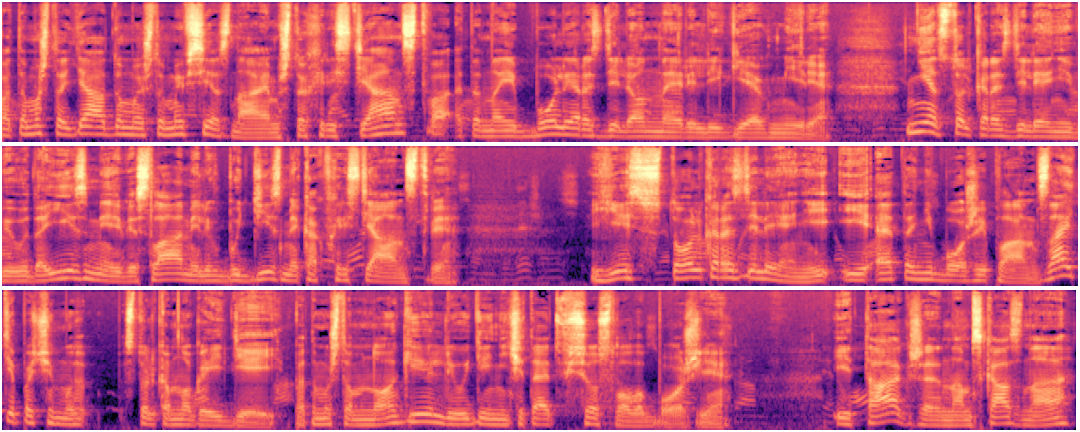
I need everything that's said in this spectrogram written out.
Потому что я думаю, что мы все знаем, что христианство – это наиболее разделенная религия в мире. Нет столько разделений в иудаизме, в исламе или в буддизме, как в христианстве. Есть столько разделений, и это не Божий план. Знаете, почему столько много идей? Потому что многие люди не читают все Слово Божье. И также нам сказано,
